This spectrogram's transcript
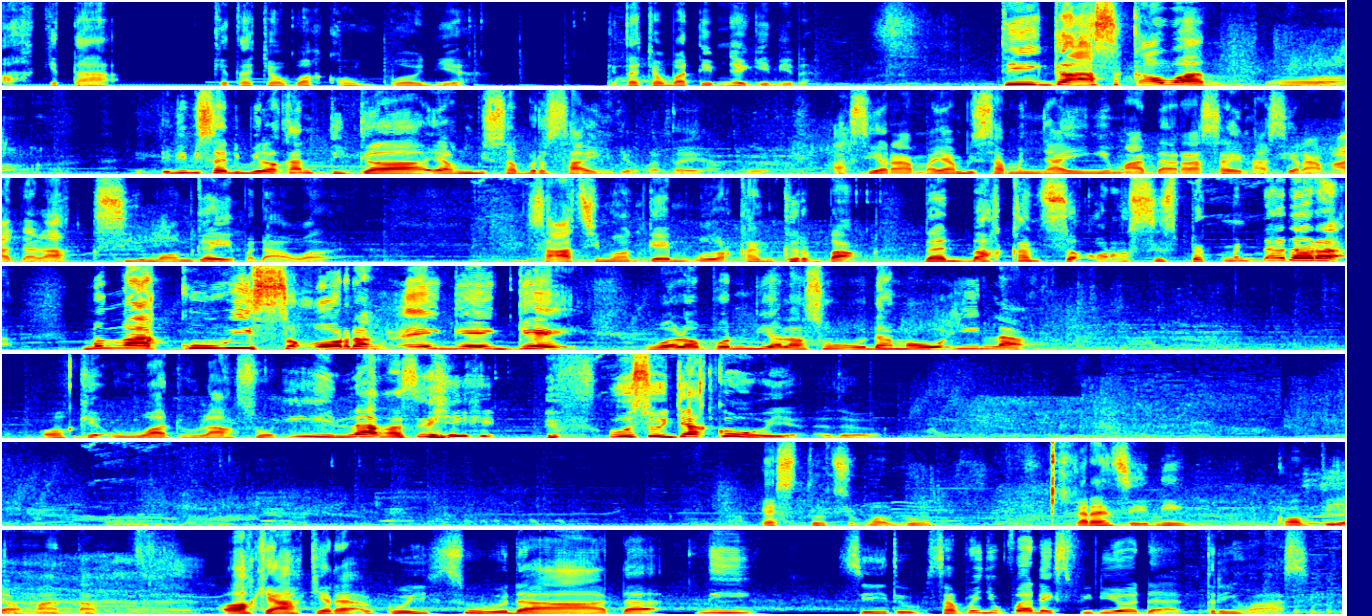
Ah kita kita coba combo ini ya. Kita coba timnya gini dah. Tiga sekawan. Oh. ini bisa dibilang kan tiga yang bisa bersaing ya. Katanya Hashirama yang bisa menyaingi Madara selain Hashirama adalah Simon Gay pada awal. Saat Simon Gay mengeluarkan gerbang dan bahkan seorang suspek Madara mengakui seorang EGG walaupun dia langsung udah mau hilang. Oke waduh langsung hilang sih Usujaku ya tuh Oke, semua boom. Keren sih ini kompi yang mantap. Oke, akhirnya gue sudah ada di situ. Sampai jumpa next video dan terima kasih.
